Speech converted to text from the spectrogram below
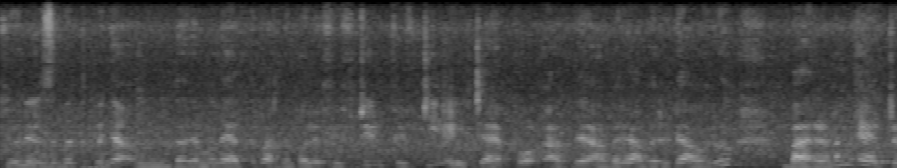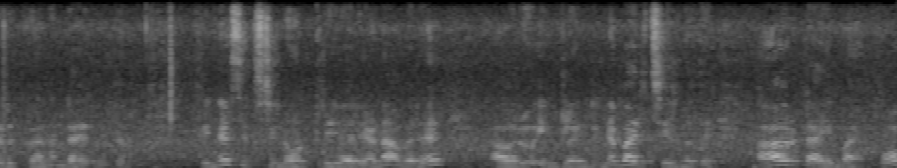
ക്യൂൻ എലിസബത്ത് ഇപ്പോൾ ഞാൻ എന്താ നമ്മൾ നേരത്തെ പറഞ്ഞ പോലെ ഫിഫ്റ്റീൻ ഫിഫ്റ്റി എയ്റ്റ് ആയപ്പോൾ അത് അവർ അവരുടെ ആ ഒരു ഭരണം ഏറ്റെടുക്കുകയാണ് ഉണ്ടായിരുന്നത്. പിന്നെ സിക്സ്റ്റീൻ നോട്ട് ത്രീ വരെയാണ് അവർ ആ ഒരു ഇംഗ്ലണ്ടിനെ ഭരിച്ചിരുന്നത്. ആ ഒരു ടൈം ആയപ്പോൾ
